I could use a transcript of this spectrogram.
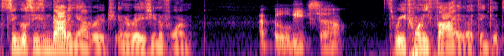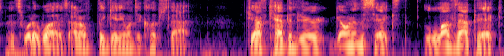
single season batting average in a Rays uniform? I believe so. 325, I think it's, it's what it was. I don't think anyone's eclipsed that. Jeff Keppinger going in the sixth. Love that pick.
